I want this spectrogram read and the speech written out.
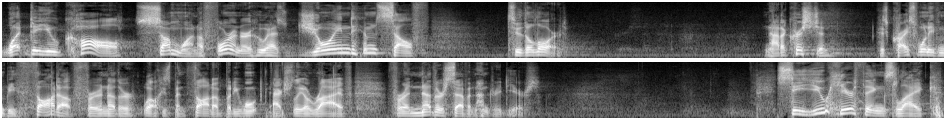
What do you call someone, a foreigner, who has joined himself to the Lord? Not a Christian, because Christ won't even be thought of for another, well, he's been thought of, but he won't actually arrive for another 700 years. See, you hear things like,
